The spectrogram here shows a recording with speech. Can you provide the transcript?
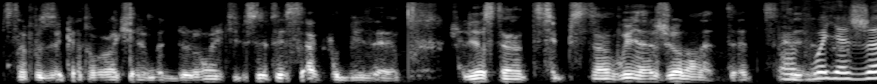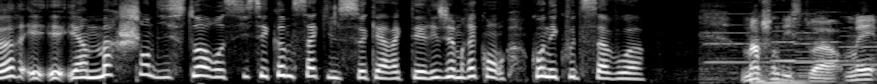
ça faisait 80 km de long, et que c'était ça, Claude Villers. Je veux dire, c'était un type, c'était un voyageur dans la tête. Un voyageur et, et, un marchand d'histoire aussi. C'est comme ça qu'il se caractérise. J'aimerais qu'on qu'on écoute sa voix. Marchand d'histoire, mais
